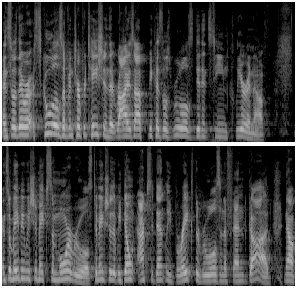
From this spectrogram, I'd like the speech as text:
And so there were schools of interpretation that rise up because those rules didn't seem clear enough. And so maybe we should make some more rules to make sure that we don't accidentally break the rules and offend God. Now,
